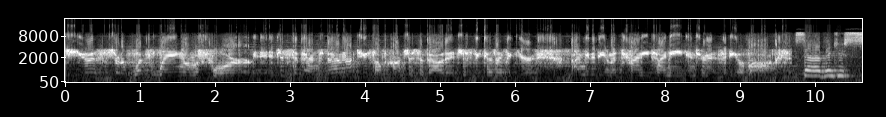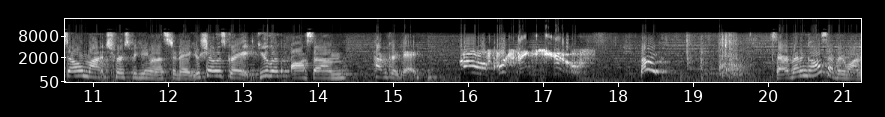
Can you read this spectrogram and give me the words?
choose sort of what's laying on the floor. It, it just depends, but I'm not too self-conscious about it just because I figure I'm going to be on a tiny, tiny internet video box. Sara, thank you so much for speaking with us today. Your show is great. You look awesome. Have a great day. Oh, of course, thank you. Bye. Sara Benincasa, everyone.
